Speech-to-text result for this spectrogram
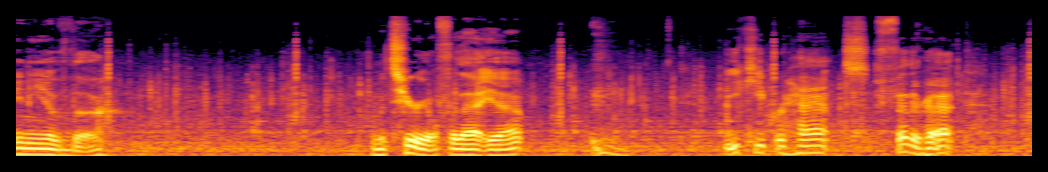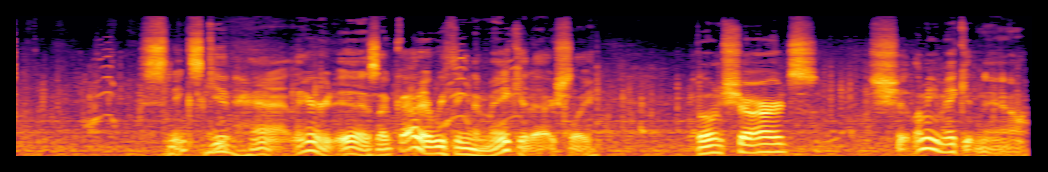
any of the material for that yet. Beekeeper hat, feather hat, snakeskin hat. There it is. I've got everything to make it, actually. Bone shards. Shit, let me make it now.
